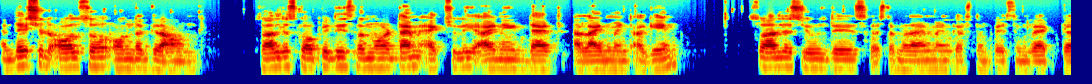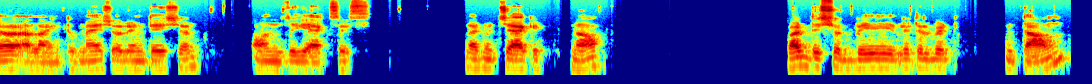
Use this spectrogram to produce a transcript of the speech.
And they should also on the ground so I'll just copy this one more time. Actually, I need that alignment again. So I'll just use this custom alignment, custom facing vector, align to mesh orientation on z axis. Let me check it now. But this should be little bit down.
